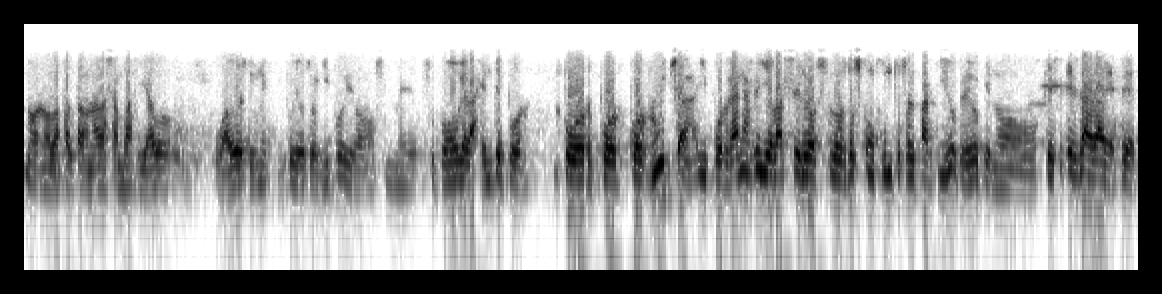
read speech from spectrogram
No, no le ha faltado nada, se han vaciado jugadores de un equipo y de otro equipo y vamos, me, supongo que la gente por, por, por, por lucha y por ganas de llevarse los, los dos conjuntos del partido creo que no que es, es de agradecer.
